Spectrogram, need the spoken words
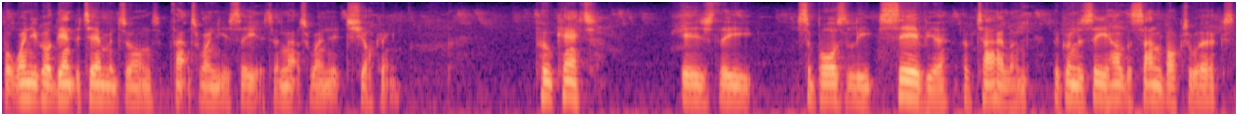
But when you go to the entertainment zones, that's when you see it, and that's when it's shocking. Phuket is the supposedly saviour of Thailand. They're going to see how the sandbox works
